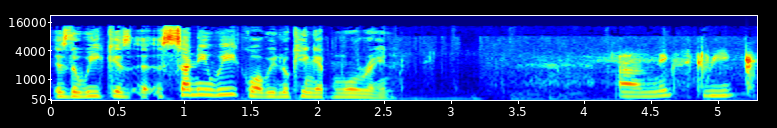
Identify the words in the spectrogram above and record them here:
is the week is a sunny week or are we looking at more rain? Um, next week,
